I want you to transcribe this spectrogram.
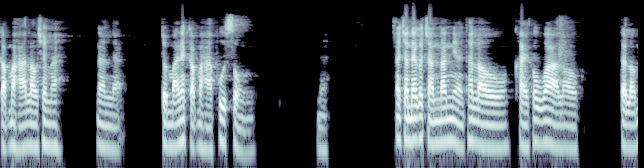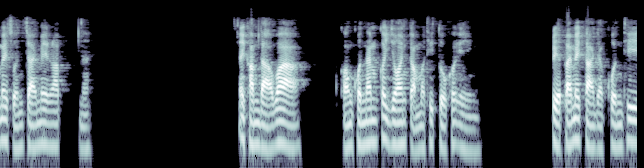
กลับมาหาเราใช่ไหมนั่นแหละ จดหมายนี่กลับมาหาผู้ส่งนะถ้าฉันได้ก็ฉันนั้นเนี่ย ถ้าเราใครเขาว่าเรา แต่เราไม่สนใจไม่รับ ไอ้คำด่าว่าของคนนั้นก็ย้อนกลับมาที่ตัวเขาเอง เปรียบไปไม่ต่างจากคนที่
